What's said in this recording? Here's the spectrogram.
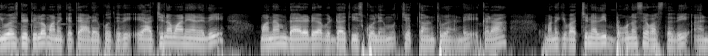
యూఎస్డిటీలో మనకైతే యాడ్ అయిపోతుంది. ఈ వచ్చిన మనీ అనేది మనం డైరెక్ట్గా విడ్డా తీసుకోలేము. చెప్తాను చూడండి. ఇక్కడ మనకి వచ్చినది బోనసే వస్తుంది. అండ్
